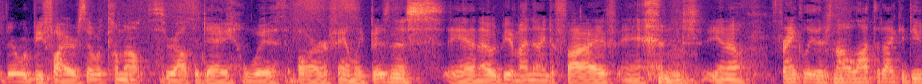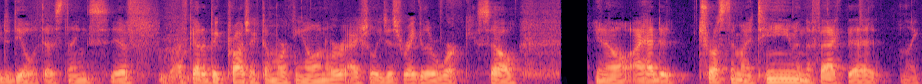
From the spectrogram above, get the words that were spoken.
there would be fires that would come out throughout the day with our family business, and I would be at my nine to five. And, you know, frankly, there's not a lot that I could do to deal with those things if I've got a big project I'm working on or actually just regular work. So, you know, I had to trust in my team and the fact that, like,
